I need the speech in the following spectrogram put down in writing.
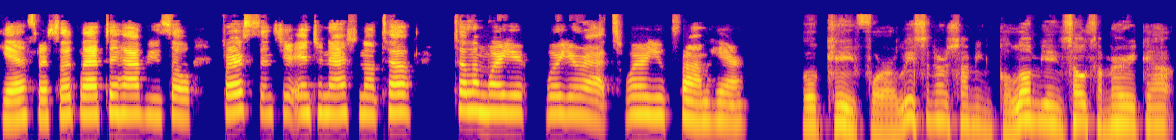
Yes, we're so glad to have you. So, first, since you're international, tell tell them where you're where you're at. Where are you from here? Okay, for our listeners, I'm in Colombia, in South America.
